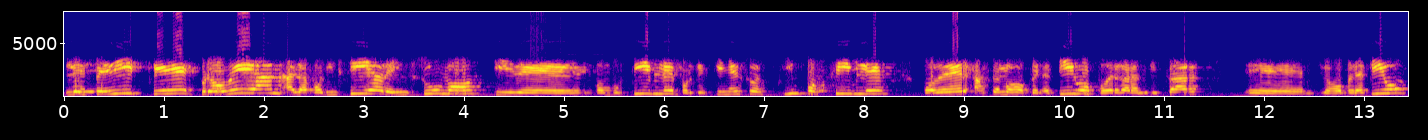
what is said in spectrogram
Les pedí que provean a la policía de insumos y de combustible, porque sin eso es imposible poder hacer los operativos, poder garantizar eh, los operativos.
